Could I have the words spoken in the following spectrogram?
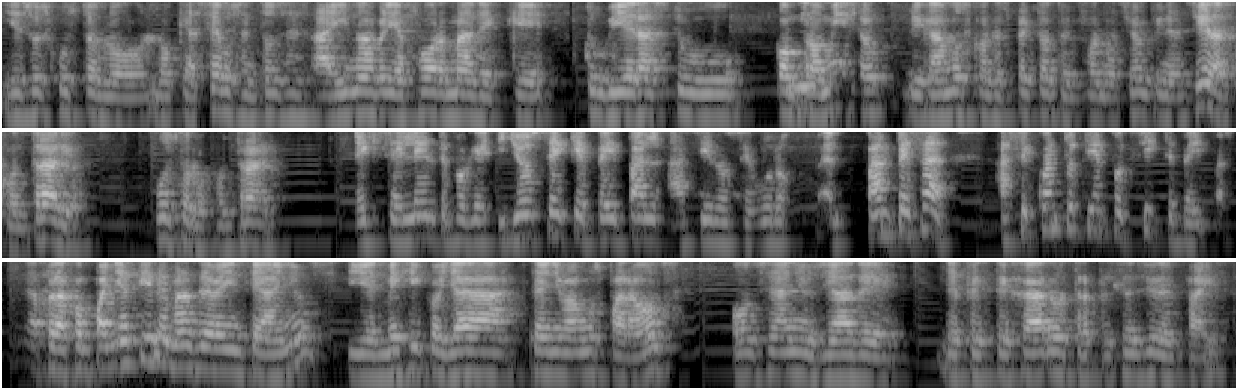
Y eso es justo lo, lo que hacemos. Entonces ahí no habría forma de que tuvieras tu compromiso, digamos, con respecto a tu información financiera. Al contrario, justo lo contrario. Excelente, porque yo sé que PayPal ha sido seguro. Para empezar, ¿hace cuánto tiempo existe PayPal? La, compañía tiene más de 20 años y en México ya, ya llevamos para 11. 11 años ya de, de festejar nuestra presencia en el país.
